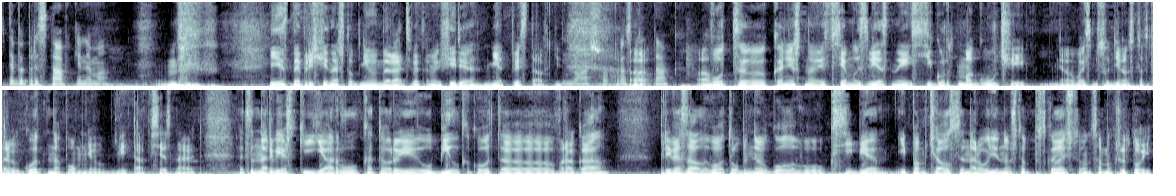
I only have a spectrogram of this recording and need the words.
В тебе приставки нема. Единственная причина, чтобы не умирать в этом эфире, нет приставки. Ну а що, просто А, так. А вот, э, конечно, всем известный Сигурд Могучий, э, 892 год, напомню, и так все знают. Это норвежский ярл, который убил какого-то врага, привязал его отрубленную голову к себе и помчался на родину, чтобы сказать, что он самый крутой.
